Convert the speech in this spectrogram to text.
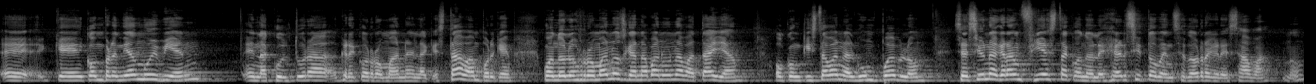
eh, que comprendían muy bien en la cultura greco-romana en la que estaban, porque cuando los romanos ganaban una batalla o conquistaban algún pueblo, se hacía una gran fiesta cuando el ejército vencedor regresaba, ¿no?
